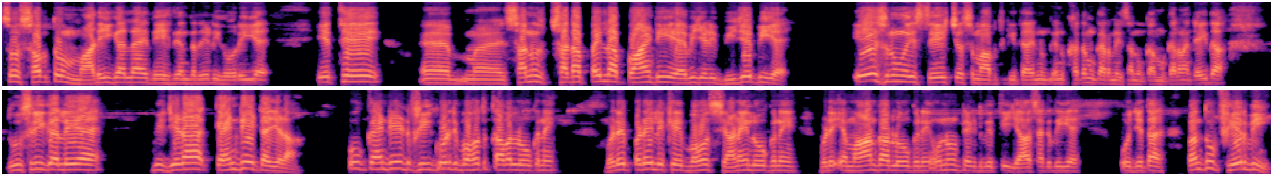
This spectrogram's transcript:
ਸੋ ਸਭ ਤੋਂ ਮਾੜੀ ਗੱਲ ਹੈ ਦੇਸ਼ ਦੇ ਅੰਦਰ ਜਿਹੜੀ ਹੋ ਰਹੀ ਹੈ, ਇੱਥੇ ਸਾਨੂੰ, ਸਾਡਾ ਪਹਿਲਾ ਪੁਆਇੰਟ ਇਹ ਹੈ ਵੀ ਜਿਹੜੀ ਬੀਜੇਪੀ ਹੈ ਇਸ ਨੂੰ ਇਸ ਦੇਸ਼ 'ਚ ਸਮਾਪਤ ਕੀਤਾ, ਇਹਨੂੰ ਇਹਨੂੰ ਖਤਮ ਕਰਨ ਲਈ ਸਾਨੂੰ ਕੰਮ ਕਰਨਾ ਚਾਹੀਦਾ। ਦੂਸਰੀ ਗੱਲ ਇਹ ਹੈ ਵੀ ਜਿਹੜਾ ਕੈਂਡੀਡੇਟ ਹੈ ਜਿਹੜਾ, ਉਹ ਕੈਂਡੀਡੇਟ ਫਰੀਦਕੋਟ 'ਚ ਬਹੁਤ ਕਾਬਲ ਲੋਕ ਨੇ, ਬੜੇ ਪੜ੍ਹੇ ਲਿਖੇ, ਬਹੁਤ ਸਿਆਣੇ ਲੋਕ ਨੇ, ਬੜੇ ਇਮਾਨਦਾਰ ਲੋਕ ਨੇ, ਉਹਨਾਂ ਨੂੰ ਟਿਕਟ ਦਿੱਤੀ ਜਾ ਸਕਦੀ ਹੈ, ਉਹ ਜਿੱਤਾ। ਪਰੰਤੂ ਫਿਰ ਵੀ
